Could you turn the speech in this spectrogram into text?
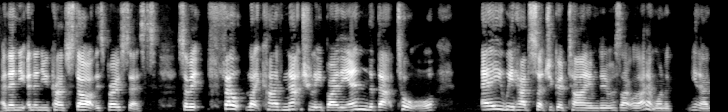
And then you and then you kind of start this process. So it felt like kind of naturally by the end of that tour, a we had such a good time that it was like, "Well, I don't want to." You know,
